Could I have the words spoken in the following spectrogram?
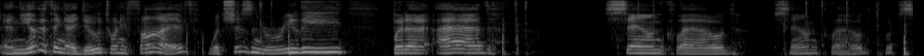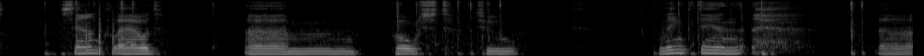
and the other thing I do 25 which isn't really but I add SoundCloud SoundCloud whoops SoundCloud um post to LinkedIn uh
